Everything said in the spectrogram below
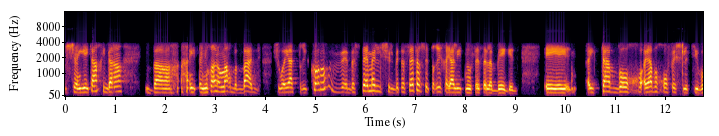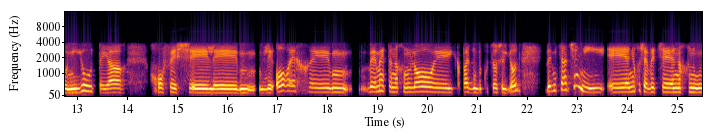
שהיא הייתה אחידה, ב, אני יכולה לומר בבד, שהוא היה טריקו, ובסמל של בית הספר שצריך היה להתנוסס על הבגד. אה, הייתה בו, היה בו חופש לצבעוניות, היה חופש אה, לאורך, אה, באמת אנחנו לא אה, הקפדנו בקוצו של יוד, ומצד שני אה, אני חושבת שאנחנו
